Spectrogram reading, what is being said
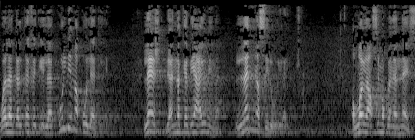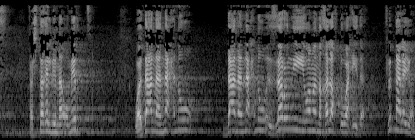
ولا تلتفت إلى كل مقولاتهم. ليش؟ لأنك بأعيننا لن يصلوا إليك. الله يعصمك من الناس. فاشتغل بما أمرت ودعنا نحن دعنا نحن ذرني ومن خلقت وحيدا. فلتنا عليهم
